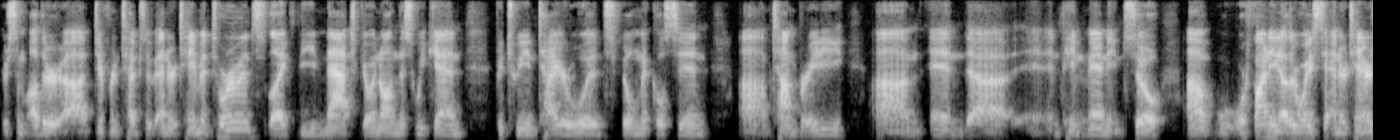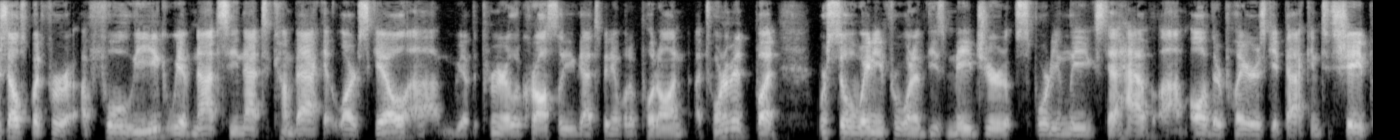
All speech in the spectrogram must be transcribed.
there's some other uh, different types of entertainment tournaments, like the match going on this weekend between Tiger Woods, Phil Mickelson, um, Tom Brady um, and uh, and Peyton Manning. So uh, we're finding other ways to entertain ourselves, but for a full league, we have not seen that to come back at large scale. Um, we have the Premier Lacrosse League that's been able to put on a tournament, but we're still waiting for one of these major sporting leagues to have um, all of their players get back into shape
